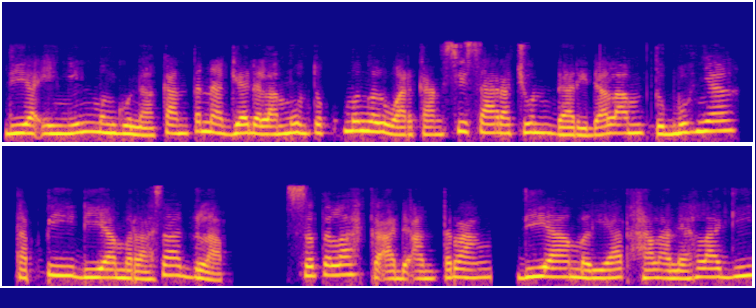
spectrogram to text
dia ingin menggunakan tenaga dalam untuk mengeluarkan sisa racun dari dalam tubuhnya, tapi dia merasa gelap. Setelah keadaan terang, dia melihat hal aneh lagi,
